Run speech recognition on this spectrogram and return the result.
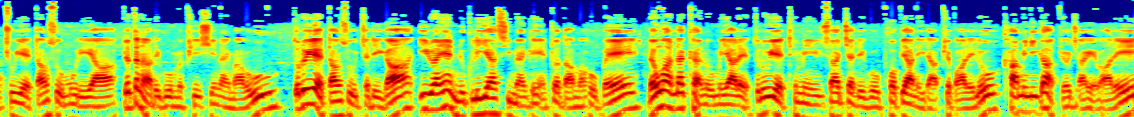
အချို့ရဲ့တောင်းဆိုမှုတွေဟာပြဿနာတွေကိုမဖြေရှင်းနိုင်ပါဘူး။သူတို့ရဲ့တောင်းဆိုချက်တွေကအီရန်ရဲ့နျူကလ িয়ার စီမံကိန်းအတွက်သာမဟုတ်ပဲလုံးဝလက်ခံလို့မရတဲ့သူတို့ရဲ့ထင်မြင်ယူဆချက်တွေကိုဖော်ပြနေတာဖြစ်ပါတယ်လို့ခါမီနီကပြောကြားခဲ့ပါတယ်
